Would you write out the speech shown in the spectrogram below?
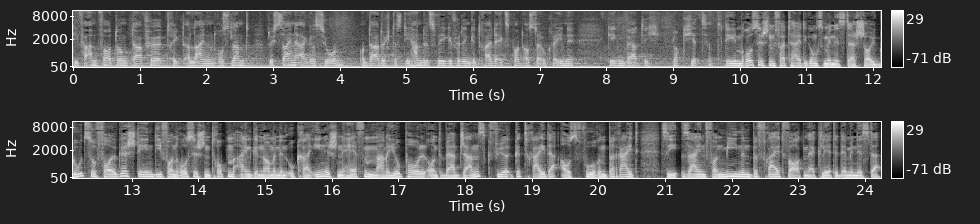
Die Verantwortung dafür trägt allein Russland durch seine Aggression und dadurch, dass die Handelswege für den Getreideexport aus der Ukraine gegenwärtig blockiert sind. Dem russischen Verteidigungsminister Shoigu zufolge stehen die von russischen Truppen eingenommenen ukrainischen Häfen Mariupol und Berdjansk für Getreideausfuhren bereit. Sie seien von Minen befreit worden, erklärte der Minister.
